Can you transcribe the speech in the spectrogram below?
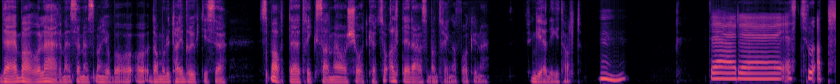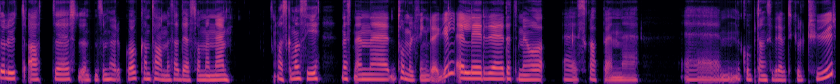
Det er bare å lære seg mens man jobber, og, og, da må du ta i bruk disse smarte triksene og shortcuts og alt det der som man trenger for å kunne fungere digitalt. Mm. Det eh, Jeg tror absolutt at eh, studenten som hører på, kan ta med seg det som en eh, hva skal man si, nesten en tommelfingerregel, eller dette med å skape en kompetansedrevet kultur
